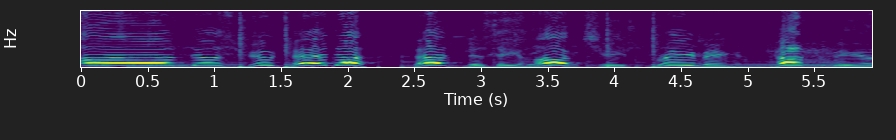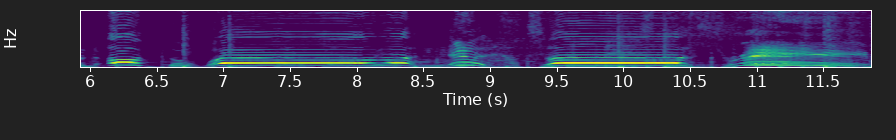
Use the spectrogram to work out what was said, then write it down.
undisputed fantasy hockey streaming champion of the world. It's the Stream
